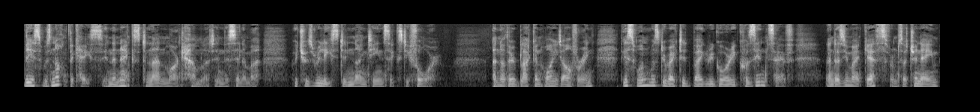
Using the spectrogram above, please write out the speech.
This was not the case in the next landmark Hamlet in the cinema, which was released in 1964. Another black and white offering, this one was directed by Grigory Kozintsev, and as you might guess from such a name,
